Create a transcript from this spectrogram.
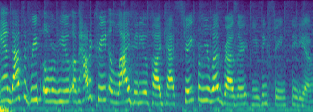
And that's a brief overview of how to create a live video podcast straight from your web browser using Streann Studio.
